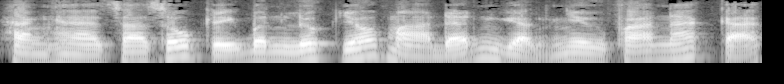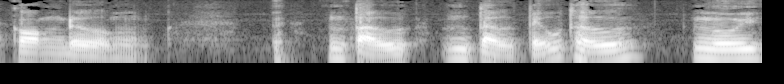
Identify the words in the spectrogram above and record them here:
Hàng hà xa số kỵ binh lướt gió mà đến gần như phá nát cả con đường. Tự, từ tiểu thư, ngươi,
